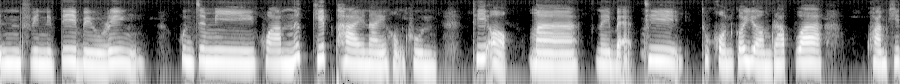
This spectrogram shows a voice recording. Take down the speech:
Infinity Building คุณจะมีความนึกคิดภายในของคุณที่ออกมาในแบบที่ทุกคนก็ยอมรับว่าความคิด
